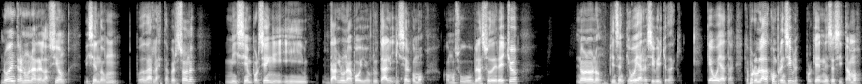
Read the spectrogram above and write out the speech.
no entra en una relación diciendo, hmm, puedo darle a esta persona mi 100% y, y darle un apoyo brutal y ser como, como su brazo derecho. No, no, no. Piensan, ¿qué voy a recibir yo de aquí? ¿Qué voy a dar? Que por un lado es comprensible, porque necesitamos,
